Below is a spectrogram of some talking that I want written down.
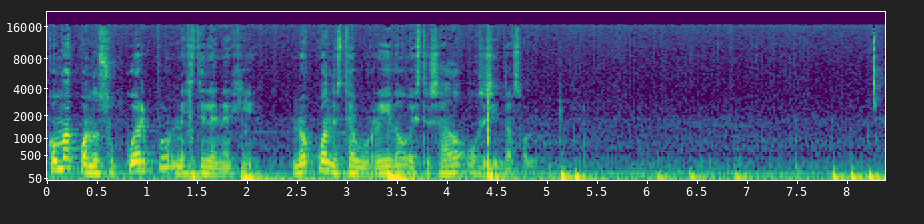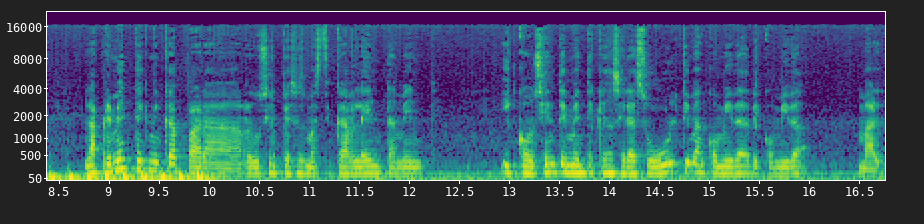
Coma cuando su cuerpo necesite la energía, no cuando esté aburrido, estresado o se sienta solo. La primera técnica para reducir peso es masticar lentamente y conscientemente que esa será su última comida de comida mal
